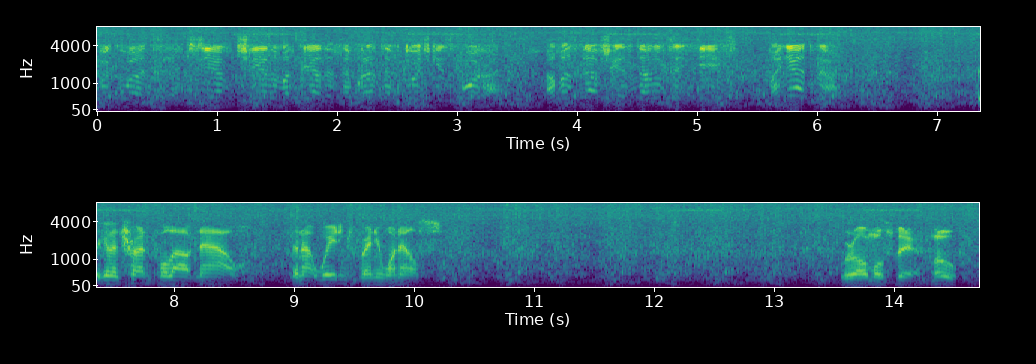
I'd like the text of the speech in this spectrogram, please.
эвакуация. Всем членам отряда собраться в точке сбора. Опоздавшие останутся здесь. Понятно? They're gonna try and pull out now. They're not waiting for anyone else. We're almost there. Move.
